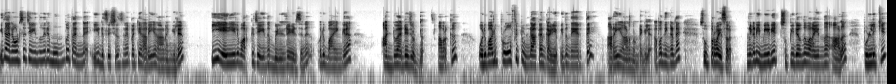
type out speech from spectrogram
ഇത് അനൗൺസ് ചെയ്യുന്നതിന് മുമ്പ് തന്നെ ഈ ഡിസിഷൻസിനെ പറ്റി അറിയുകയാണെങ്കിൽ ഈ ഏരിയയിൽ വർക്ക് ചെയ്യുന്ന ബിൽഡേഴ്സിന് ഒരു ഭയങ്കര അഡ്വാന്റേജ് ഉണ്ട്. അവർക്ക് ഒരുപാട് പ്രോഫിറ്റ് ഉണ്ടാക്കാൻ കഴിയും. ഇത് നേരത്തെ അറിയുകയാണെന്നുണ്ടെങ്കിൽ. അപ്പോൾ നിങ്ങളുടെ സൂപ്പർവൈസർ നിങ്ങളുടെ ഇമീഡിയറ്റ് സുപ്പീരിയർ എന്ന് പറയുന്ന ആൾ പുള്ളിക്ക്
